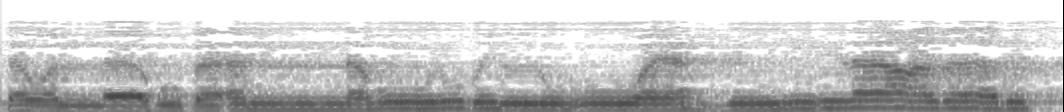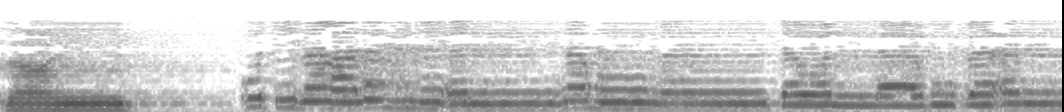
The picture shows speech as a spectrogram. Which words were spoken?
تولاه فأنه يضله ويهديه إلى عذاب السعير. كتب عليه أنه من تولاه فأنه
